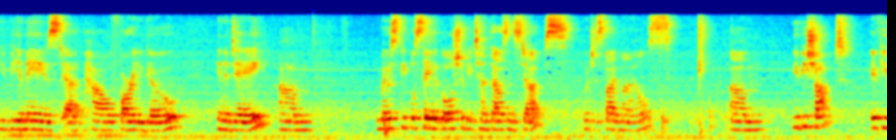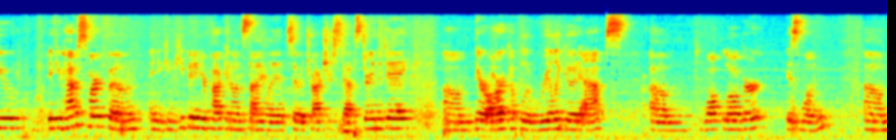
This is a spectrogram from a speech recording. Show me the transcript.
you'd be amazed at how far you go in a day. Um, most people say the goal should be 10,000 steps, which is five miles. Um, you'd be shocked if you if you have a smartphone and you can keep it in your pocket on silent so it tracks your steps during the day. Um, there are a couple of really good apps. Um, Walk Logger is one. Um,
